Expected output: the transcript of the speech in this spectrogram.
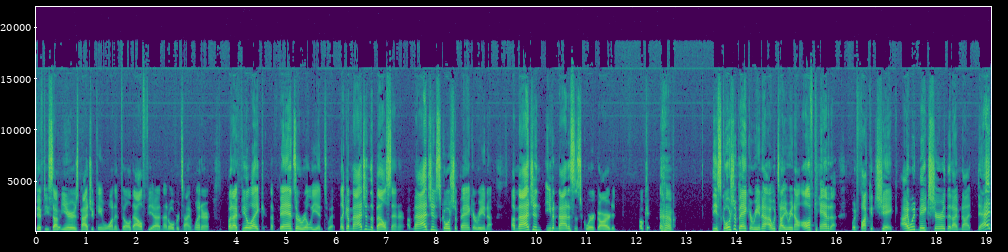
50 some years, Patrick Kane won in Philadelphia and that overtime winner. But I feel like the fans are really into it. Like, imagine the Bell Center, imagine Scotiabank Arena, imagine even Madison Square Garden. Okay, the Scotiabank Arena, I would tell you right now, all of Canada would fucking shake. I would make sure that I'm not dead.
